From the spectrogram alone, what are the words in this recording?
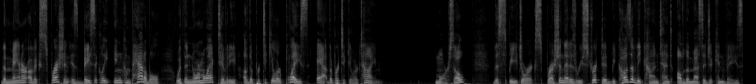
the manner of expression is basically incompatible with the normal activity of the particular place at the particular time. More so, the speech or expression that is restricted because of the content of the message it conveys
